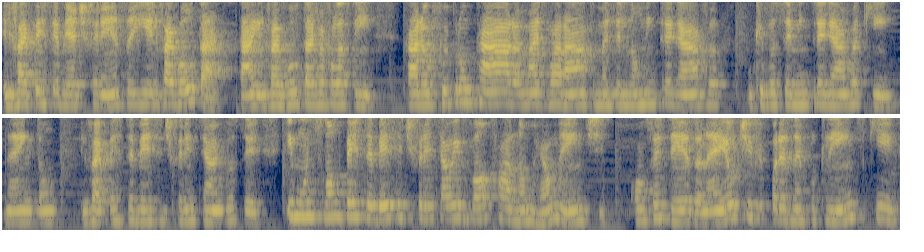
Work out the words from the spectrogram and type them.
ele vai perceber a diferença e ele vai voltar, tá? Ele vai voltar e vai falar assim, cara, eu fui para um cara mais barato, mas ele não me entregava o que você me entregava aqui, né? Então, ele vai perceber esse diferencial em você. E muitos vão perceber esse diferencial e vão falar, não, realmente, com certeza, né? Eu tive, por exemplo, clientes que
